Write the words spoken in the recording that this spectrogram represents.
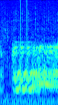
above.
